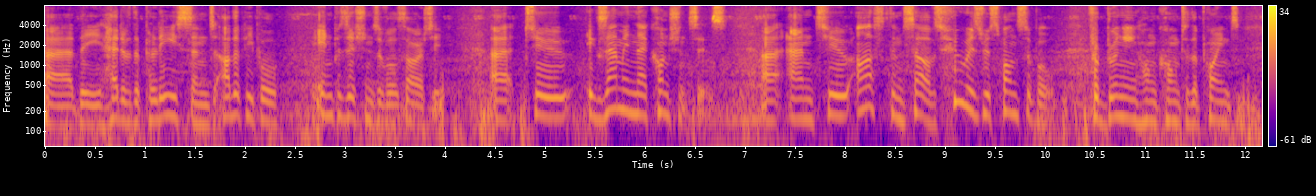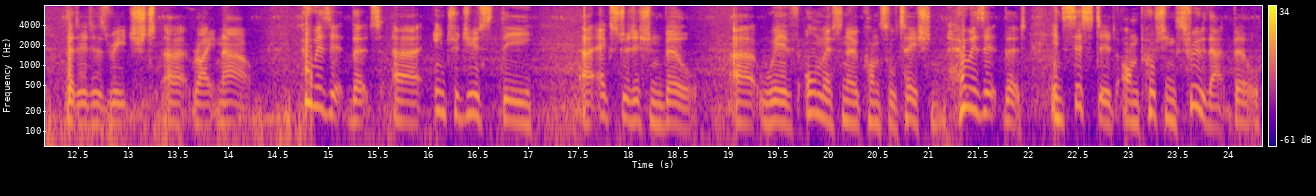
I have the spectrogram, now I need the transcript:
uh, the head of the police and other people in positions of authority, uh, to examine their consciences uh, and to ask themselves who is responsible for bringing Hong Kong to the point that it has reached uh, right now. Who is it that uh, introduced the uh, extradition bill with almost no consultation? Who is it that insisted on pushing through that bill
